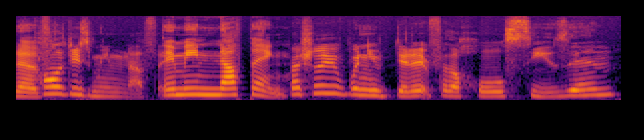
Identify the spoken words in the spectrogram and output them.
have. Apologies mean nothing. They mean nothing. Especially when you did it for the whole season.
